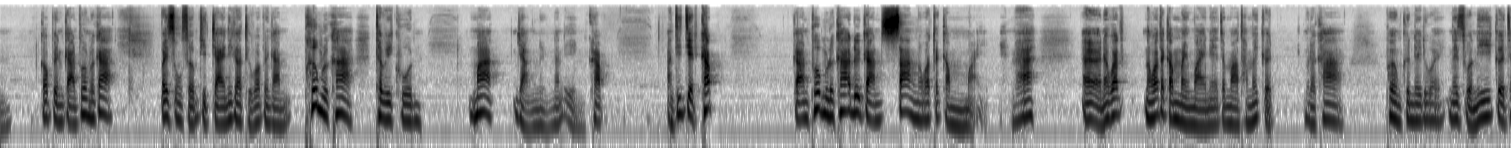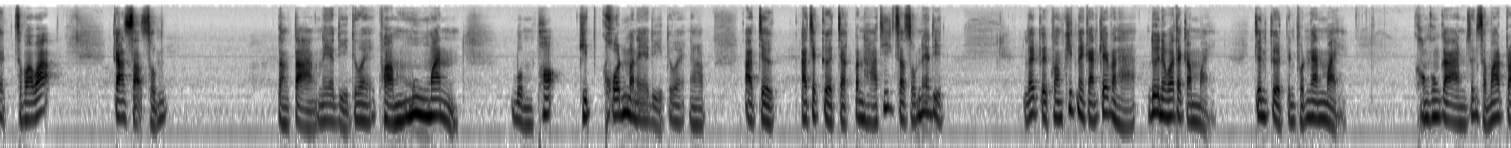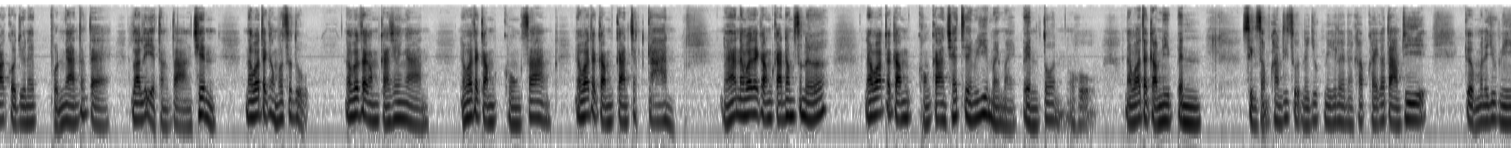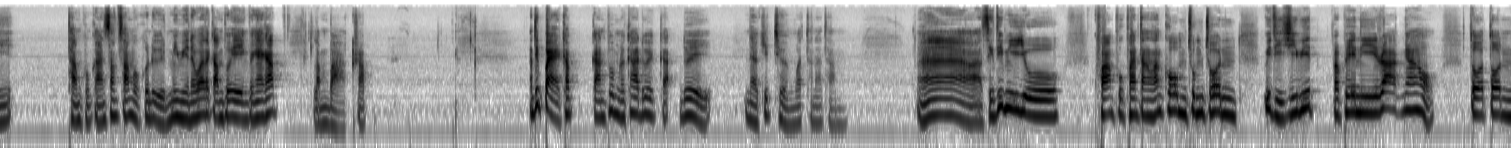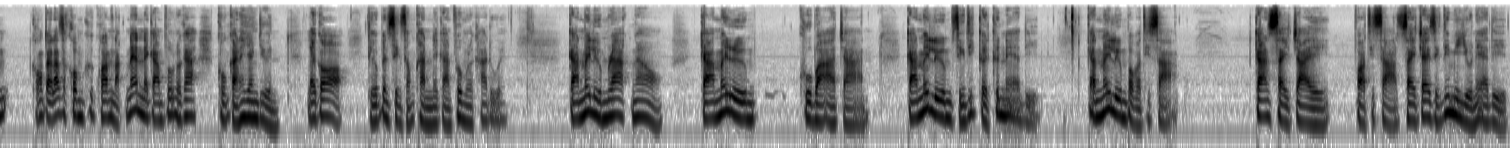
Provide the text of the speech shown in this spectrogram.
ก็เป็นการเพิ่มมูลค่าไปส่งเสริมจิตใจนี่ก็ถือว่าเป็นการเพิ่มมูลค่าทวีคูณมากอย่างหนึ่งนั่นเองครับ อันที่ 7 ครับ การเพิ่มมูลค่าด้วยการสร้างนวัตกรรมใหม่นะเออนวัตนวัตกรรมใหม่ๆเนี่ยจะมาทำให้เกิดมูลค่าเพิ่มขึ้นได้ด้วย ในส่วนนี้เกิดจากสภาวะการสะสมต่างๆ ในอดีตด้วย ความมุ่งมั่นบ่มเพาะคิดค้นมาในอดีตด้วยนะครับ อาจจะ อาจจะเกิดจากปัญหาที่สะสมในอดีต และเกิดความคิดในการแก้ปัญหาด้วยนวัตกรรมใหม่ จนเกิดเป็นผลงานใหม่ ของโครงการซึ่งสามารถปรากฏอยู่ในผลงานตั้งแต่รายละเอียดต่างๆ เช่น นวัตกรรมวัสดุ นวัตกรรมการใช้งาน นวัตกรรมโครงสร้าง นวัตกรรมการจัดการนะนวัตกรรมการนำเสนอ นวัตกรรมของการใช้เทคโนโลยีใหม่ๆ เป็นต้นโอ้โหนวัตกรรมนี้เป็นสิ่งสำคัญที่สุดในยุคนี้เลยนะครับ ใครก็ตามที่เกิดมาในยุคนี้ ทำโครงการซ้ำๆกับคนอื่น ไม่มีนวัตกรรมตัวเองเป็นไงครับลำบากครับ อันที่ 8 ครับ การเพิ่มมูลค่าด้วยด้วยแนวคิดเชิงวัฒนธรรมอ่าสิ่งที่มีอยู่ความผูกพันทางสังคม ชุมชน วิถีชีวิต ประเพณีรากเหง้า ตัวตนของแต่ละสังคมคือความหนักแน่นในการเพิ่มมูลค่าโครงการให้ยั่งยืน แล้วก็ถือเป็นสิ่งสำคัญในการเพิ่มมูลค่าด้วย การไม่ลืมรากเหง้า การไม่ลืมครูบาอาจารย์ การไม่ลืมสิ่งที่เกิดขึ้นในอดีต การไม่ลืมประวัติศาสตร์ การใส่ใจประวัติศาสตร์ ใส่ใจสิ่งที่มีอยู่ในอดีต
